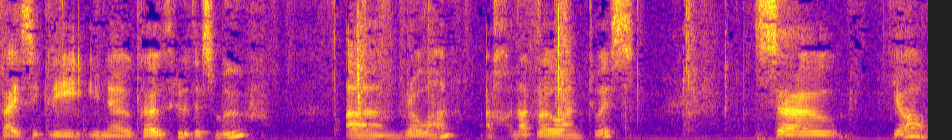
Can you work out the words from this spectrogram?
basically you know go through this move um Rowan Ugh, not Rowan twist so yeah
